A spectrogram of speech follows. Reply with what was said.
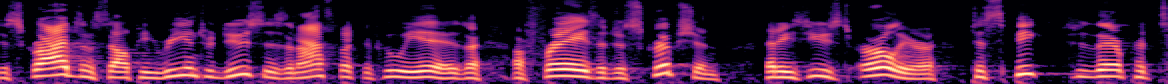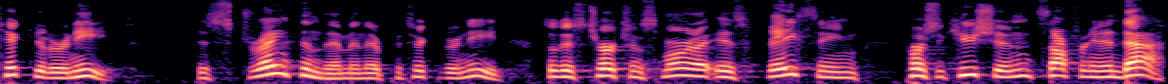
describes himself, he reintroduces an aspect of who he is, a, a phrase, a description that he's used earlier to speak to their particular need, to strengthen them in their particular need. So this church in Smyrna is facing persecution, suffering, and death.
